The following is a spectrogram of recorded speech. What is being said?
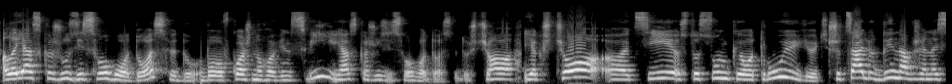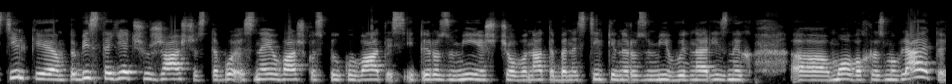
але я скажу зі свого досвіду, бо в кожного він свій. Я скажу зі свого досвіду, що якщо е, ці стосунки отруюють, що ця людина вже настільки тобі стає чужа, що з тобою з нею важко спілкуватись, і ти розумієш, що вона тебе настільки не розуміє, ви на різних е, мовах розмовляєте,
